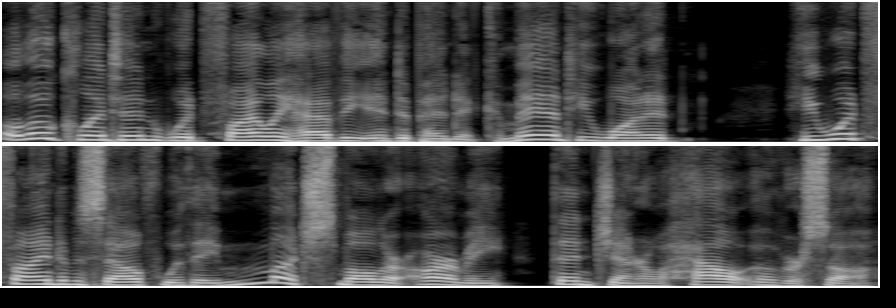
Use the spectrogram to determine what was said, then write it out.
Although Clinton would finally have the independent command he wanted, he would find himself with a much smaller army than General Howe oversaw.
